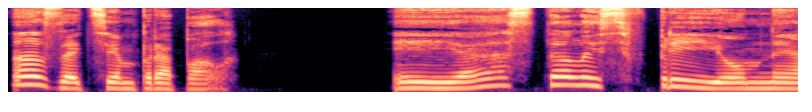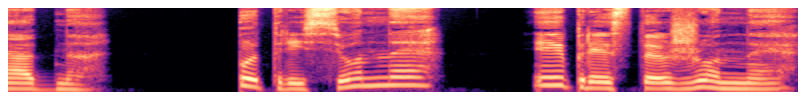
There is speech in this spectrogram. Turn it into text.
а затем пропал. И я осталась в приемной одна, потрясённая и пристыженная.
